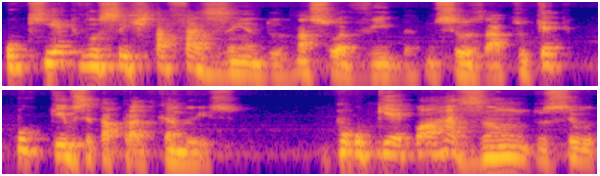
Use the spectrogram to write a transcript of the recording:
o que é que você está fazendo na sua vida, nos seus atos? O que é, por que você está praticando isso? O que é, qual a razão do seu,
